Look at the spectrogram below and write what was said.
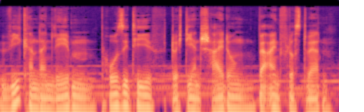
Wie kann dein Leben positiv durch die Entscheidung beeinflusst werden?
